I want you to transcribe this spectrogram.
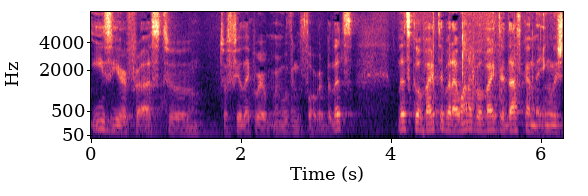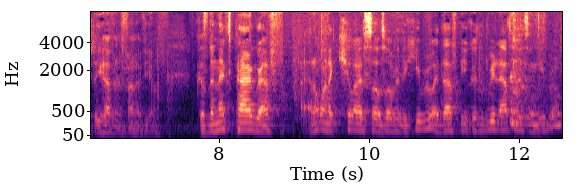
easier for us to to feel like we're, we're moving forward. But let's let's go weiter. But I want to go weiter dafka in the English that you have in front of you, because the next paragraph. I don't want to kill ourselves over the Hebrew. I dafka you could read afterwards in Hebrew.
